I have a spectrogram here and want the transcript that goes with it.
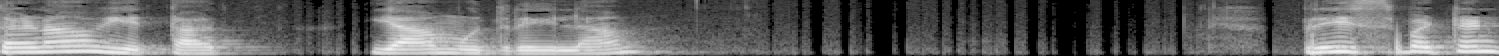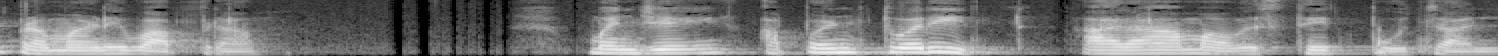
तणाव येतात या मुद्रेला. प्रेस बटन प्रमाणे वापरा. म्हणजे आपण त्वरित आराम अवस्थेत पोचाल.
